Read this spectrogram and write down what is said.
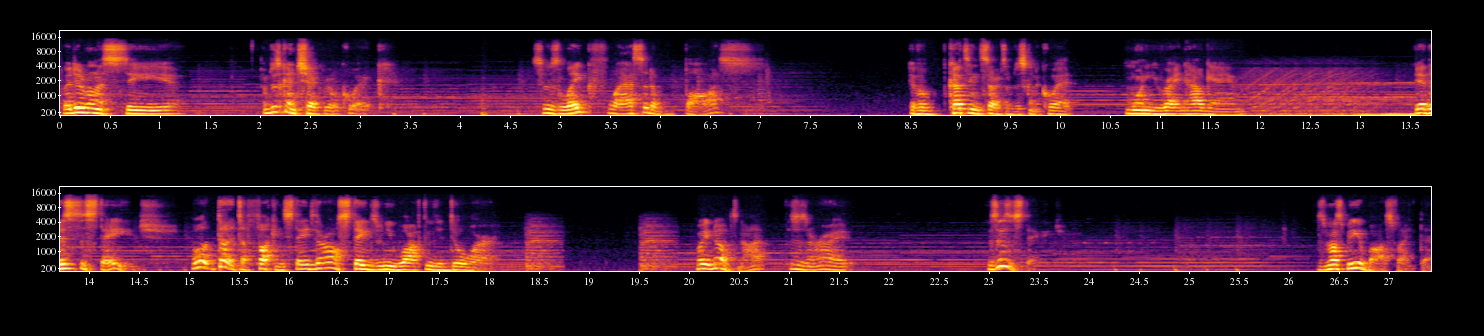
But I did want to see. I'm just going to check real quick. So is Lake Flaccid a boss? If a cutscene starts, I'm just going to quit. I'm warning you right now, game. Yeah, this is a stage. Well, it's a fucking stage. They're all staged when you walk through the door. Wait, no, it's not. This isn't right. This is a stage. This must be a boss fight then.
